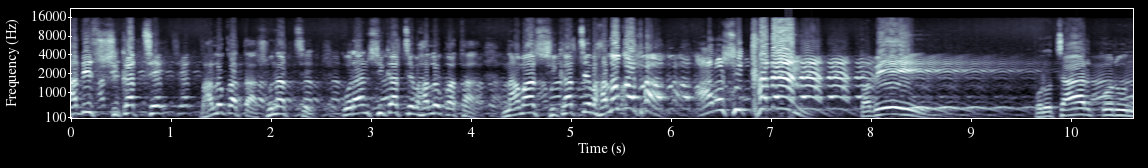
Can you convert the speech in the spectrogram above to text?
হাদিস শিখাচ্ছে, ভালো কথা শোনাচ্ছে, কোরআন শিখাচ্ছে, ভালো কথা, নামাজ শিখাচ্ছে, ভালো কথা, আরও শিক্ষা দেন। তবে প্রচার করুন।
